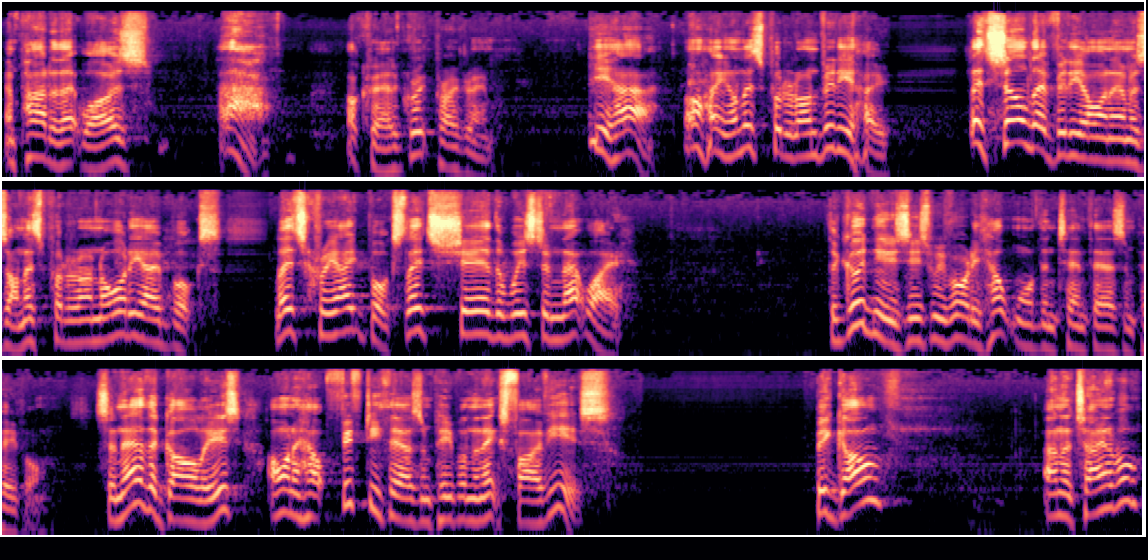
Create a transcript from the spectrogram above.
And part of that was, ah, I'll create a group program. Yeah. Oh, hang on, let's put it on video. Let's sell that video on Amazon. Let's put it on audio books. Let's create books. Let's share the wisdom that way. The good news is we've already helped more than 10,000 people. So now the goal is I want to help 50,000 people in the next five years. Big goal? Unattainable?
